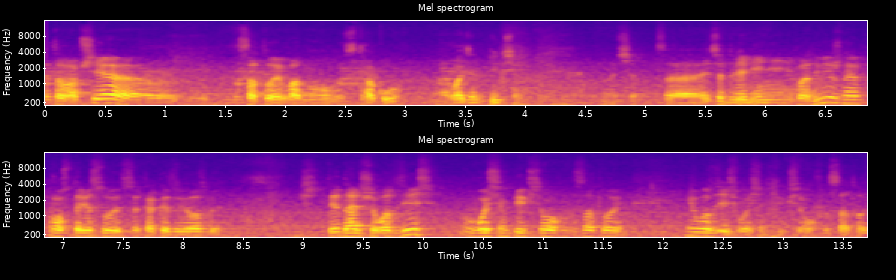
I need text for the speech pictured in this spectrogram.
это вообще э, высотой в одну строку, в один пиксель. Значит, э, эти две линии неподвижные, просто рисуются, как и звезды. Значит, и дальше вот здесь 8 пикселов высотой, и вот здесь 8 пикселов высотой.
